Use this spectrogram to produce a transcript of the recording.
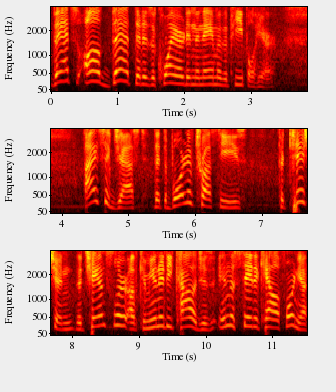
That's all debt that is acquired in the name of the people here. I suggest that the Board of Trustees petition the Chancellor of Community Colleges in the state of California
